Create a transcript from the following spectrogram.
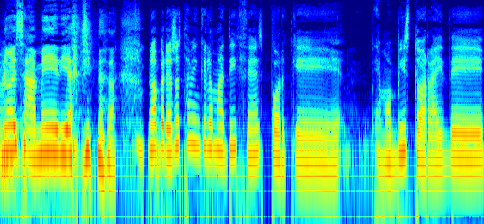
no es a media ni nada. No, pero eso está bien que lo matices porque hemos visto a raíz de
